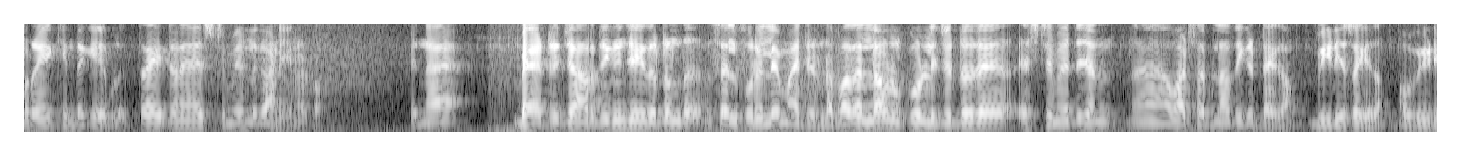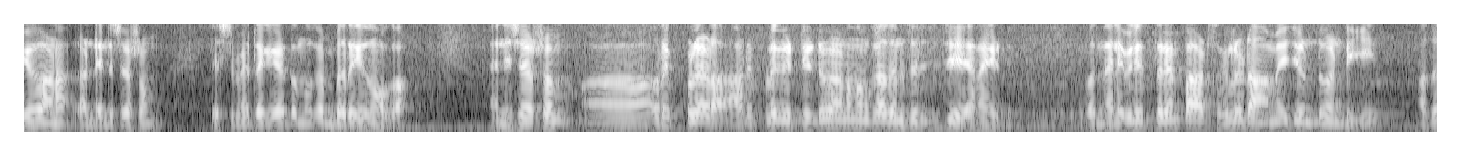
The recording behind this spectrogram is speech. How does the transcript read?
ബ്രേക്കിന്റെ കേബിൾ ഇത്രയായിട്ടാണ് ഞാൻ എസ്റ്റിമേറ്റിൽ കാണിക്കുന്നത് കേട്ടോ. പിന്നെ ബാറ്ററി ചാർജിങ്ങും ചെയ്തിട്ടുണ്ട് സെൽഫ് റിലേ മാറ്റിയിട്ടുണ്ട്. അപ്പോൾ അതെല്ലാം ഉൾക്കൊള്ളിച്ചിട്ട് ഒരു എസ്റ്റിമേറ്റ് ഞാൻ വാട്സാപ്പിനകത്ത് കിട്ടേക്കാം വീഡിയോ സഹിതം. അപ്പോൾ വീഡിയോ കാണാം കണ്ടതിന് ശേഷം എസ്റ്റിമേറ്റൊക്കെ ആയിട്ടൊന്ന് കമ്പയർ ചെയ്ത് നോക്കാം. അതിന് ശേഷം റിപ്ലൈ ഇടാം. ആ റിപ്ലൈ കിട്ടിയിട്ട് വേണം നമുക്ക് അതനുസരിച്ച് ചെയ്യാനായിട്ട്. അപ്പോൾ നിലവിൽ ഇത്രയും പാർട്സുകൾ ഡാമേജ് ഉണ്ട് വണ്ടിക്ക്. അത്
